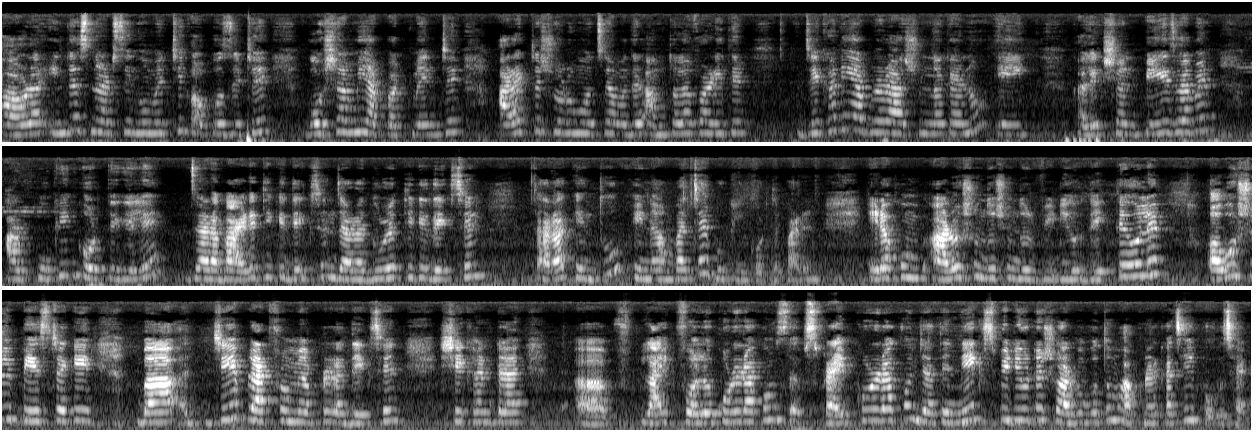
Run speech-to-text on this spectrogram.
হাওড়া ইন্ডাস নার্সিং হোমের ঠিক অপোজিটে গোস্বামী অ্যাপার্টমেন্টে আরেকটা শোরুম হচ্ছে আমাদের আমতলা ফাঁড়িতে। যেখানেই আপনারা আসুন না কেন, এই কালেকশন পেয়ে যাবেন। আর বুকিং করতে গেলে যারা বাইরে থেকে দেখছেন, যারা দূরের থেকে দেখছেন, তারা কিন্তু এই নাম্বারটায় বুকিং করতে পারেন। এরকম আরও সুন্দর সুন্দর ভিডিও দেখতে হলে অবশ্যই পেজটাকে বা যে প্ল্যাটফর্মে আপনারা দেখছেন, সেখানটায় লাইক ফলো করে রাখুন সাবস্ক্রাইব করে রাখুন, যাতে নেক্সট ভিডিওটা সর্বপ্রথম আপনার কাছেই পৌঁছায়।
